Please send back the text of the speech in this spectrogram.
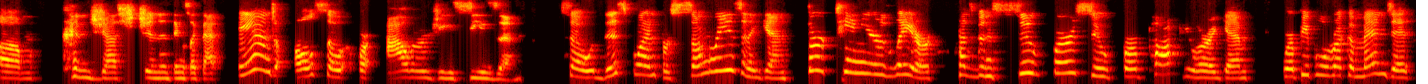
um, congestion and things like that, and also for allergy season. So this blend, for some reason, again, 13 years later, has been super, super popular again, where people recommend it.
